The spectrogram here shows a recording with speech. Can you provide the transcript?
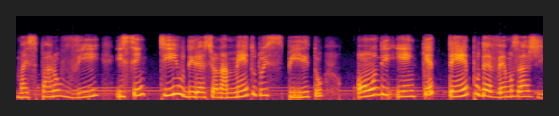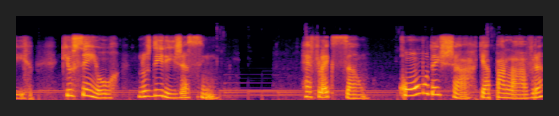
mas para ouvir e sentir o direcionamento do Espírito, onde e em que tempo devemos agir. Que o Senhor nos dirija assim. Reflexão como deixar que a palavra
